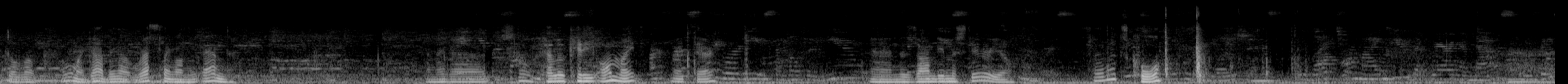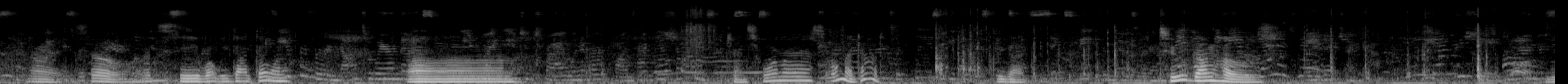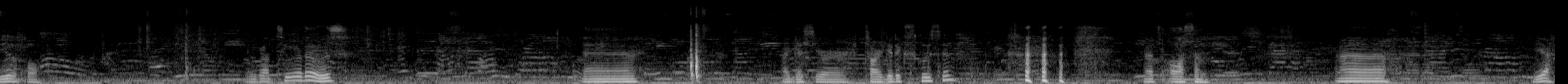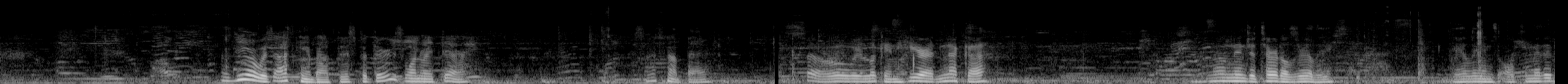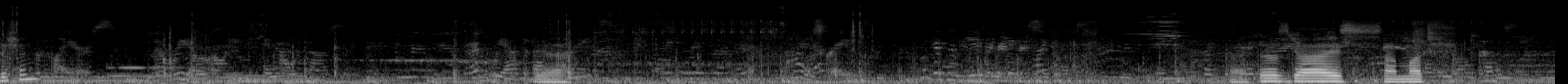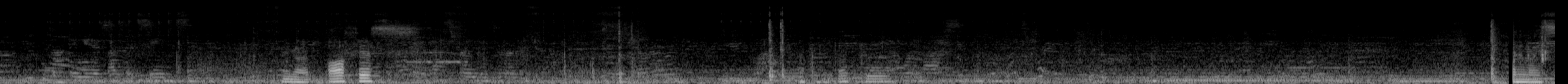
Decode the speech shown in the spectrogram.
take a look. Oh my God, they got wrestling on the end. And they got oh, Hello Kitty All Might right there. And the Zombie Mysterio. So that's cool. Alright, so let's see what we got going. Um, Transformers. Oh my god. We got two gung hos. Beautiful. We got two of those. And I guess your Target exclusive. That's awesome. Uh, yeah. The viewer was asking about this, but there is one right there. So that's not bad. So we're looking here at NECA. No Ninja Turtles really. Aliens Ultimate Edition? Yeah. Got those guys, not much. Nothing is as it seems. We got Office.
